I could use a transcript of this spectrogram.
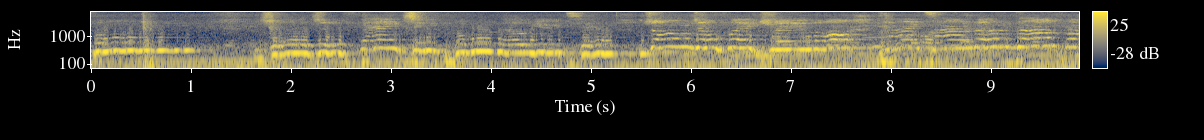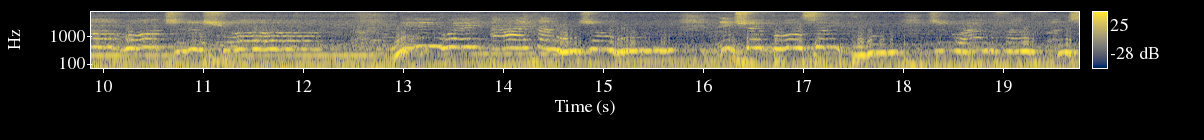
疯。这只飞机碰到雨天，终究会坠落。太残忍的话，我直说。因为爱很重，你却不想懂，只往反方向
